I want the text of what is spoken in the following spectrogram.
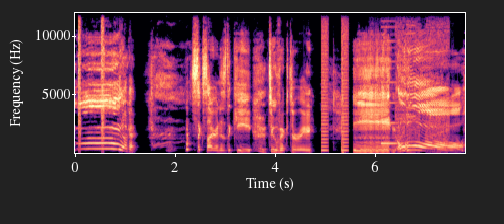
Mm, okay. Six iron is the key to victory. Oh!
